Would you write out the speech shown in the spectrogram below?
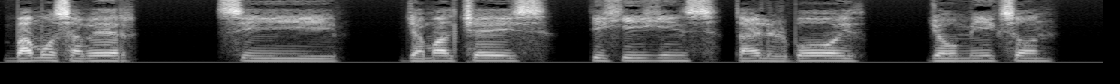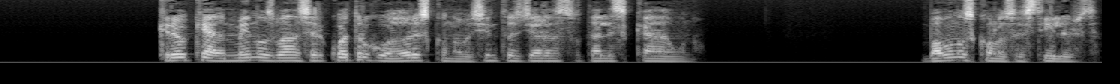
Vamos a ver si Jamal Chase, T. Higgins, Tyler Boyd, Joe Mixon. Creo que al menos van a ser cuatro jugadores con 900 yardas totales cada uno. Vámonos con los Steelers.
